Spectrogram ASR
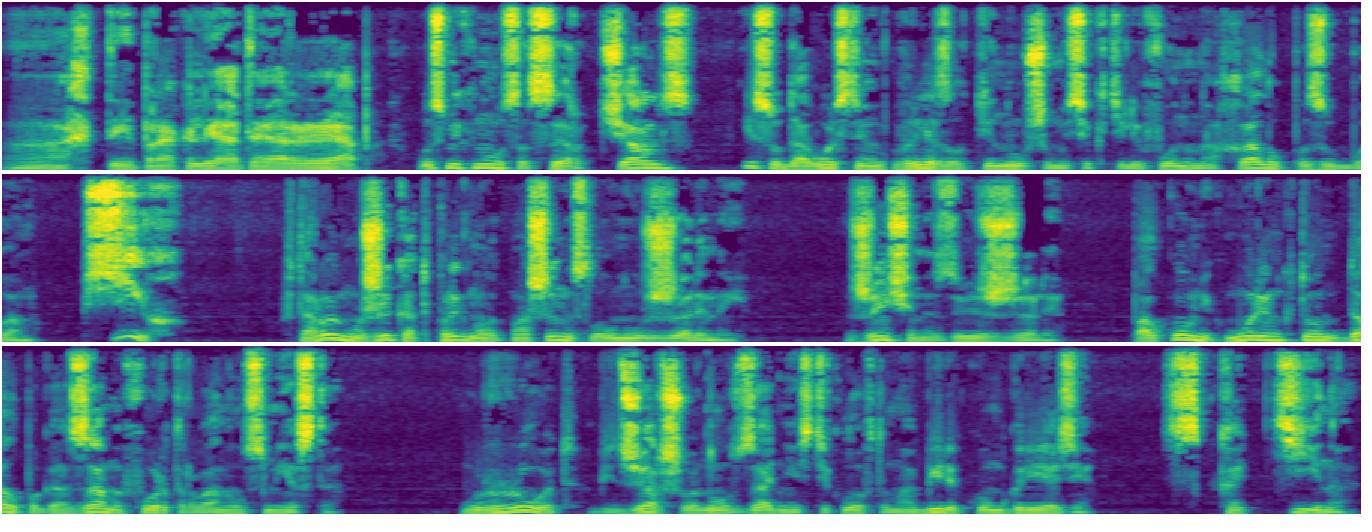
Ах ты, проклятый араб! Усмехнулся сэр Чарльз и с удовольствием врезал тянувшемуся к телефону на халу по зубам. Псих! Второй мужик отпрыгнул от машины, словно ужаленный. Женщины завизжали. Полковник Морингтон дал по газам, и форт рванул с места. «Урод!» – Биджар швырнул в заднее стекло автомобиля ком грязи. «Скотина!»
